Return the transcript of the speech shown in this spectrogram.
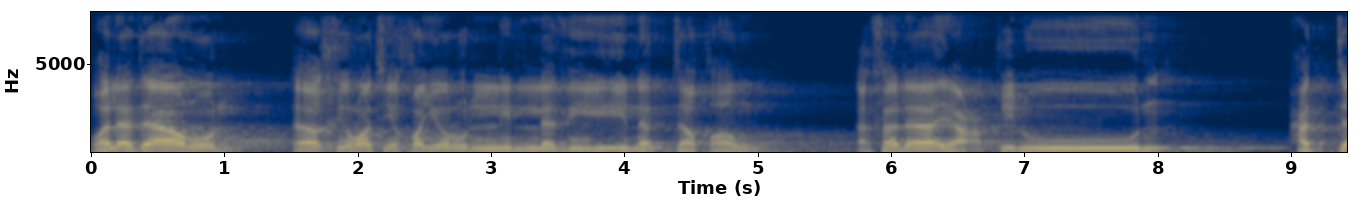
ولدار الآخرة خير للذين اتقوا أفلا يعقلون حتى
